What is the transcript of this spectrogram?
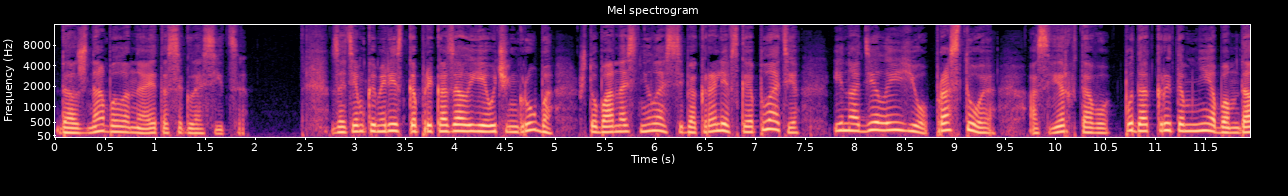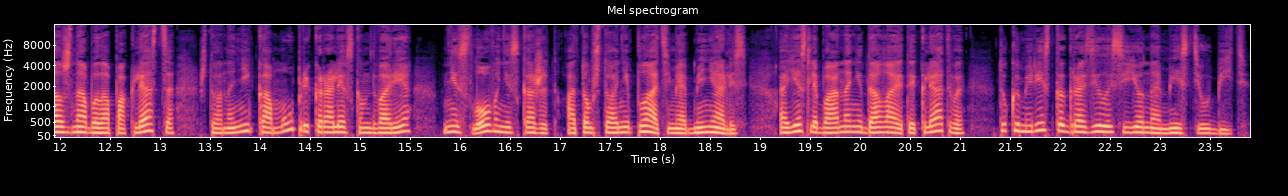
должна была на это согласиться. Затем камеристка приказала ей очень грубо, чтобы она сняла с себя королевское платье и надела ее, простое, а сверх того, под открытым небом должна была поклясться, что она никому при королевском дворе ни слова не скажет о том, что они платьями обменялись, а если бы она не дала этой клятвы, то камеристка грозилась ее на месте убить.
